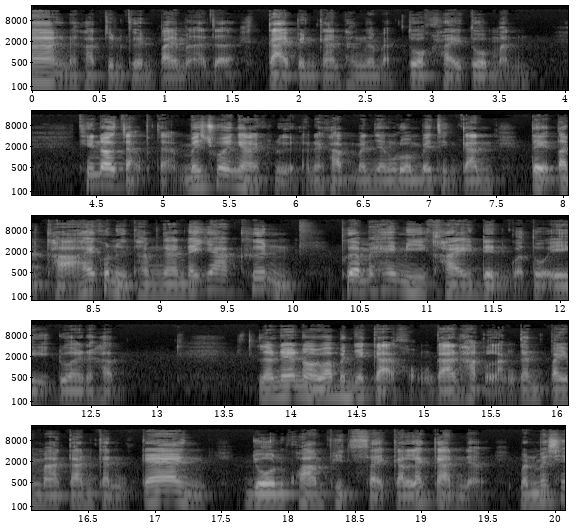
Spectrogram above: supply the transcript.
มาก ๆนะครับ จนเกินไปมันอาจจะกลายเป็นการทำงานแบบตัวใครตัวมัน ที่นอกจากจะไม่ช่วยงานคนอื่นแล้วนะครับ มันยังรวมไปถึงการเตะตัดขาให้คนอื่นทำงานได้ยากขึ้น เพื่อไม่ให้มีใครเด่นกว่าตัวเองอีกด้วยนะครับ แล้วแน่นอนว่าบรรยากาศของการหักหลังกันไปมาการกันแกล้ง โยนความผิดใส่กันและกันเนี่ยมันไม่ใช่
